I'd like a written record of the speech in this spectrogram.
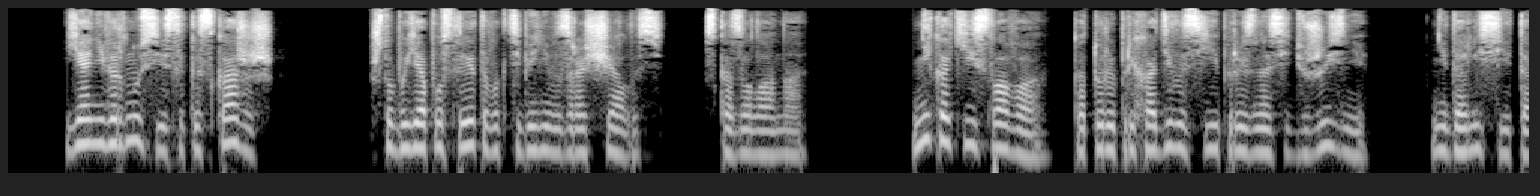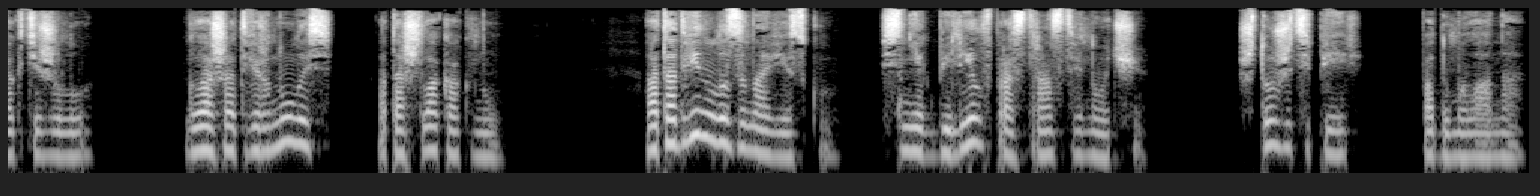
— Я не вернусь, если ты скажешь, чтобы я после этого к тебе не возвращалась, — сказала она. Никакие слова, которые приходилось ей произносить в жизни, не дались ей так тяжело. Глаша отвернулась, отошла к окну. Отодвинула занавеску. Снег белел в пространстве ночи. — Что же теперь? — подумала она.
